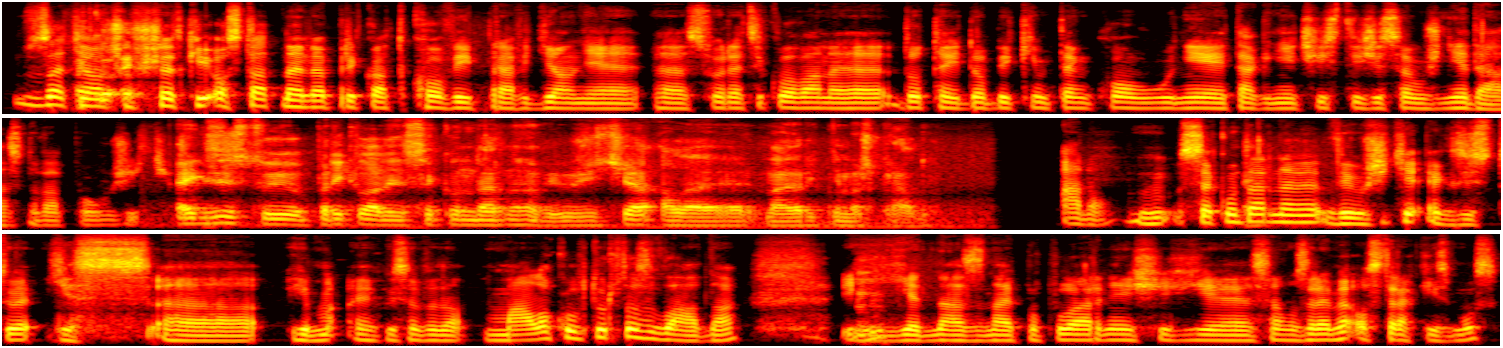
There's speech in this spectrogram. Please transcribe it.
Zatiaľ, čo všetky ostatné, napríklad kovy, pravidelne sú recyklované do tej doby, kým ten kov nie je tak nečistý, že sa už nedá znova použiť. Existujú príklady sekundárneho využitia, ale majoritne máš pravdu. Áno, sekundárne využitie existuje. Je, uh, je jak by som povedal, málo kultúr to zvláda. Mm. Jedna z najpopulárnejších je samozrejme ostrakizmus.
